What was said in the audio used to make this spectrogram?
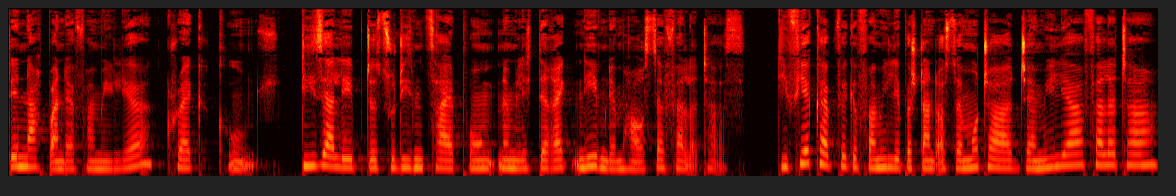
den Nachbarn der Familie, Craig Coons. Dieser lebte zu diesem Zeitpunkt nämlich direkt neben dem Haus der Fallatas. Die vierköpfige Familie bestand aus der Mutter Jamilia Fallata,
